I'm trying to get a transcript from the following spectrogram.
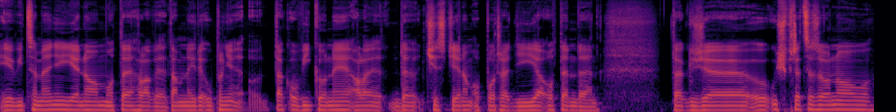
je víceméně jenom o té hlavě. Tam nejde úplně tak o výkony, ale jde čistě jenom o pořadí a o ten den. Takže uh, už před sezónou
